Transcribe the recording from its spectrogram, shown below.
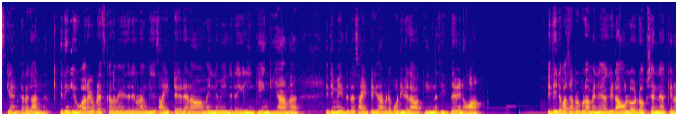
ස්කෑන් කරගන්න. ඉතින් කිව්වාරක ප්‍රෙස් කල මේදර ගොලන්ගේ සයිට් එකට යනවා. මෙන්න මේදට එක ලිංකෙන් ගිහාම ඉතින් මේදට සයිට් එක අපිට පොඩි වෙලාවක් ඉන්න සිද්ධ වෙනවා. ඉදිට පස අප පුලා මෙන්නගේ ඩවන්ලෝඩ් ඔප්ෂන්යක් කෙන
